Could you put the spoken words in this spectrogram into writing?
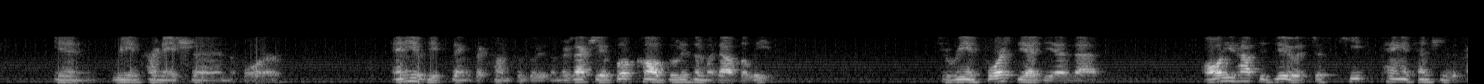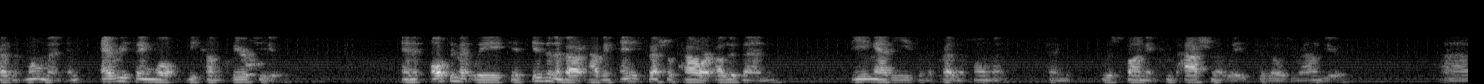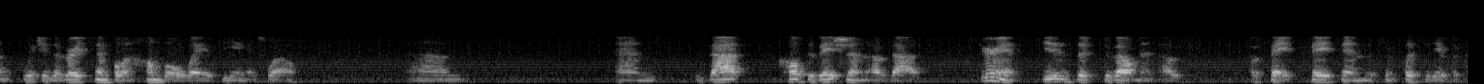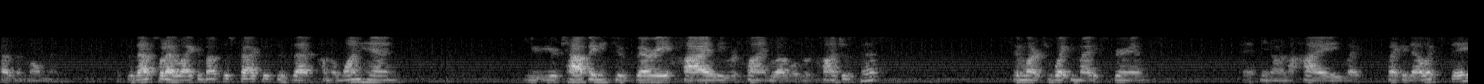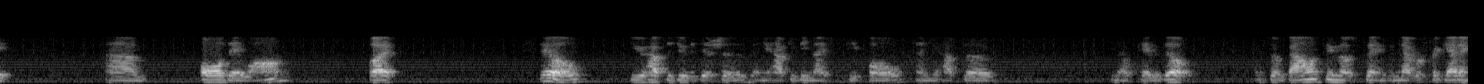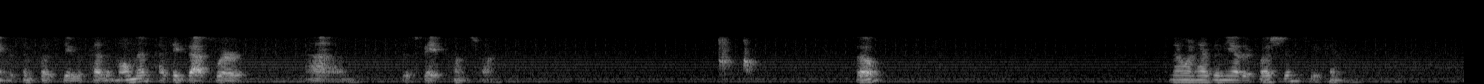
in reincarnation or any of these things that come from Buddhism. There's actually a book called Buddhism Without Beliefs to reinforce the idea that all you have to do is just keep paying attention to the present moment and everything will become clear to you. And ultimately, it isn't about having any special power other than being at ease in the present moment and responding compassionately to those around you um, which is a very simple and humble way of being as well. Um, and that cultivation of that experience is the development of, of faith, faith in the simplicity of the present moment. So that's what I like about this practice is that on the one hand, you, you're tapping into very highly refined levels of consciousness, similar to what you might experience, uh, you know, in a high like psychedelic state, um, all day long. But still, you have to do the dishes and you have to be nice to people and you have to, you know, pay the bills. And so balancing those things and never forgetting the simplicity of the present moment, I think that's where um, this faith comes from. So, no one has any other questions, we can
